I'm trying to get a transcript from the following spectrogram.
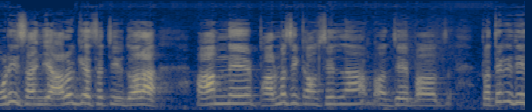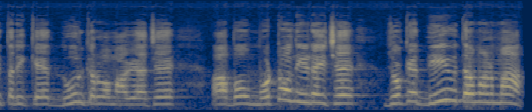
મોડી સાંજે આરોગ્ય સચિવ દ્વારા આમને ફાર્મસી કાઉન્સિલના જે પ્રતિનિધિ તરીકે દૂર કરવામાં આવ્યા છે. આ બહુ મોટો નિર્ણય છે. જોકે દીવ દમણમાં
